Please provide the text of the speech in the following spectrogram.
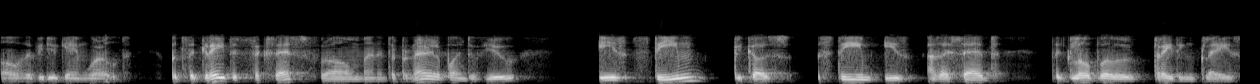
of the video game world. But the greatest success from an entrepreneurial point of view is Steam, because Steam is, as I said, the global trading place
